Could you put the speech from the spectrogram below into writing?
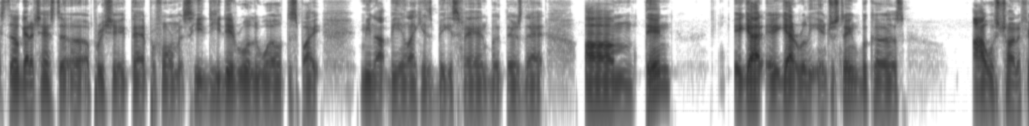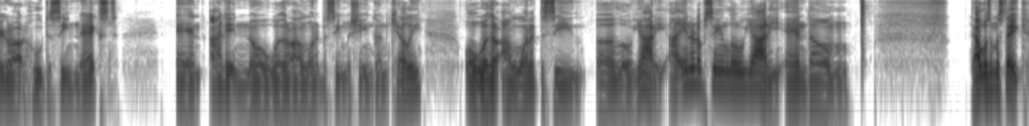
still got a chance to uh, appreciate that performance. He he did really well, despite me not being like his biggest fan. But there's that. Um, then it got it got really interesting because I was trying to figure out who to see next and I didn't know whether I wanted to see Machine Gun Kelly or whether I wanted to see uh, Lil Yachty. I ended up seeing Lil Yachty, and um, that was a mistake.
